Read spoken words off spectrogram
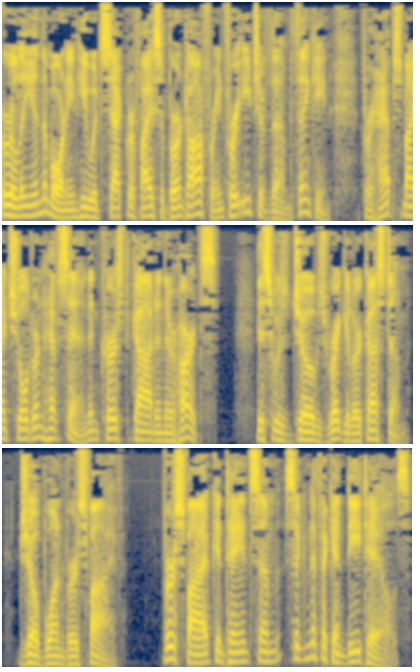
Early in the morning he would sacrifice a burnt offering for each of them, thinking, Perhaps my children have sinned and cursed God in their hearts. This was Job's regular custom. Job 1 verse 5. Verse 5 contains some significant details.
